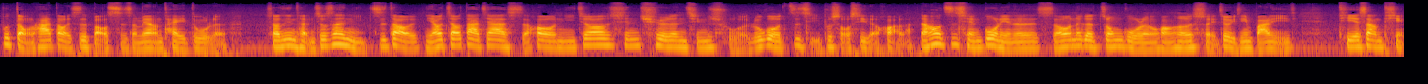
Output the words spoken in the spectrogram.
不懂他到底是保持什么样的态度了。萧敬腾，就算你知道你要教大家的时候，你就要先确认清楚了。如果自己不熟悉的话了，然后之前过年的时候，那个中国人黄河水就已经把你贴上舔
